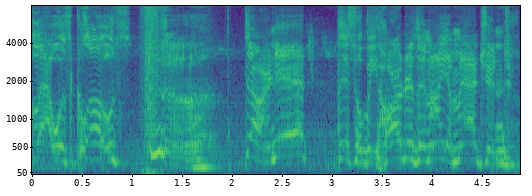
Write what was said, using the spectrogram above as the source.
That was close. Darn it! This'll be harder than I imagined.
